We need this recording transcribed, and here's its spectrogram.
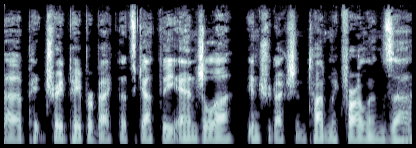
uh, pa- trade paperback that's got the Angela introduction, Todd McFarlane's uh,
